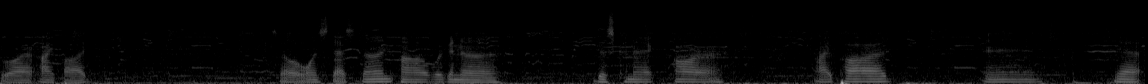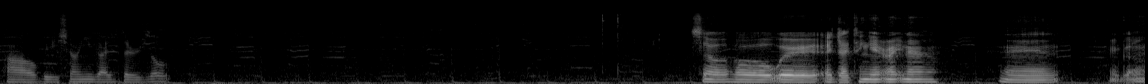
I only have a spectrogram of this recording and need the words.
to our iPod so once that's done uh, we're gonna disconnect our iPod and yeah I'll be showing you guys the result. So we're ejecting it right now and there we go.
